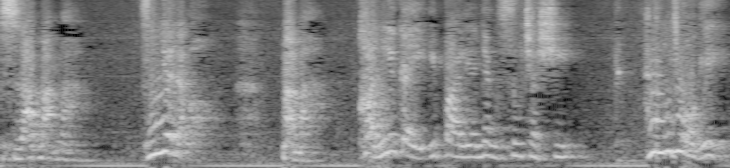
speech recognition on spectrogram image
是啊，妈妈，是你的哦，妈妈，看你给一把两两手吃些，用着的。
